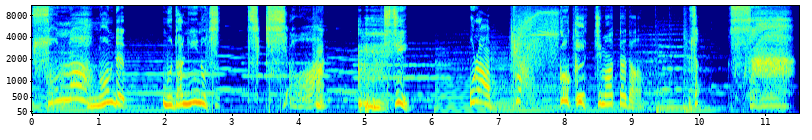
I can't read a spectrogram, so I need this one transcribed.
そんななんで無駄に命ちきしょう？父ほらごく。っちまっただ。ささあ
